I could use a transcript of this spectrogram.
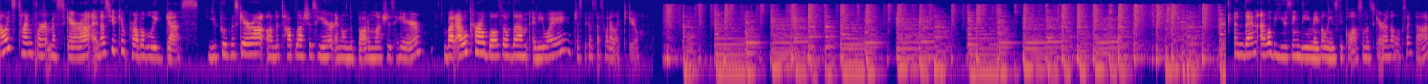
Now it's time for mascara and as you can probably guess, you put mascara on the top lashes here and on the bottom lashes here. But I will curl both of them anyway, just because that's what I like to do. And then I will be using the Maybelline's Stay Colossal Mascara that looks like that.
